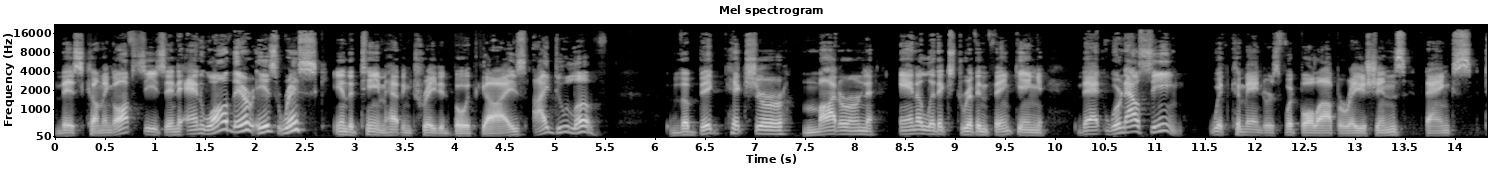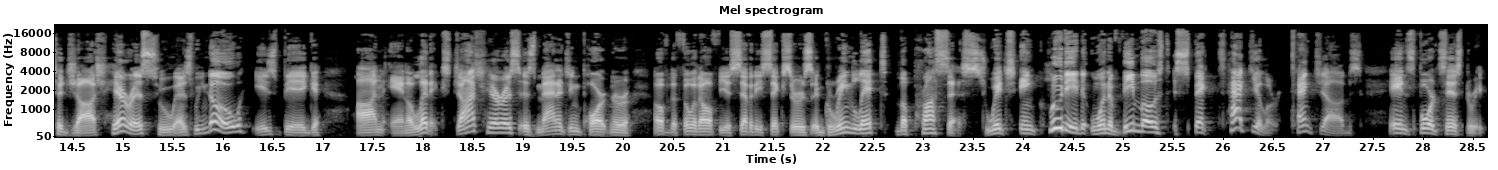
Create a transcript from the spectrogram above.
this coming off season. And while there is risk in the team having traded both guys, I do love the big picture, modern, analytics driven thinking that we're now seeing with Commanders football operations, thanks to Josh Harris, who, as we know, is big on analytics. Josh Harris is managing partner of the Philadelphia 76ers, greenlit the process, which included one of the most spectacular tank jobs in sports history.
